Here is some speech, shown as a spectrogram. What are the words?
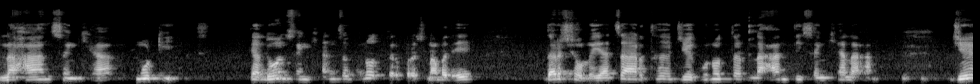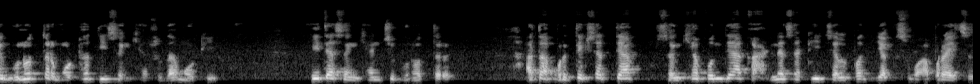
लहान संख्या मोठी. त्या दोन संख्यांचं गुणोत्तर प्रश्नामध्ये दर्शवलं. याचा अर्थ जे गुणोत्तर लहान ती संख्या लहान. जे गुणोत्तर मोठं ती संख्या सुद्धा मोठी. ही त्या संख्यांची गुणोत्तर. आता प्रत्यक्षात त्या संख्या कोणत्या काढण्यासाठी चलपद यक्स वापरायचं?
